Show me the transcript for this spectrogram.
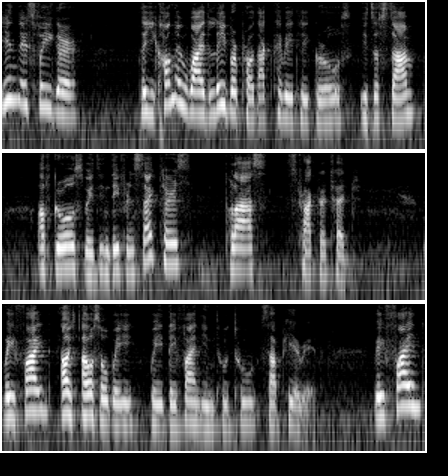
In this figure, the economy-wide labor productivity growth is the sum of growth within different sectors plus structure change. We find also we, we define into two subperiods. We find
